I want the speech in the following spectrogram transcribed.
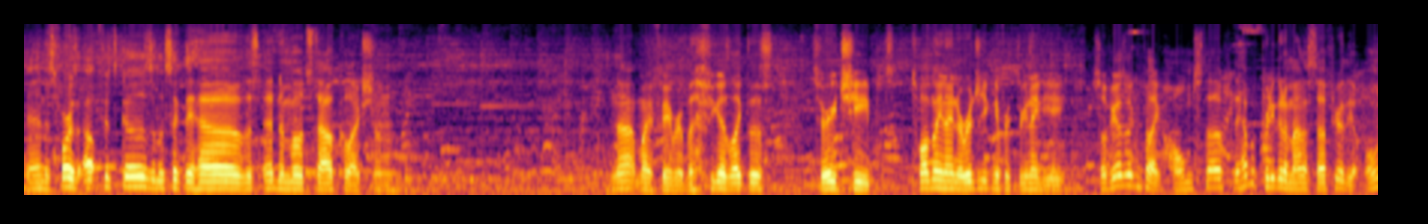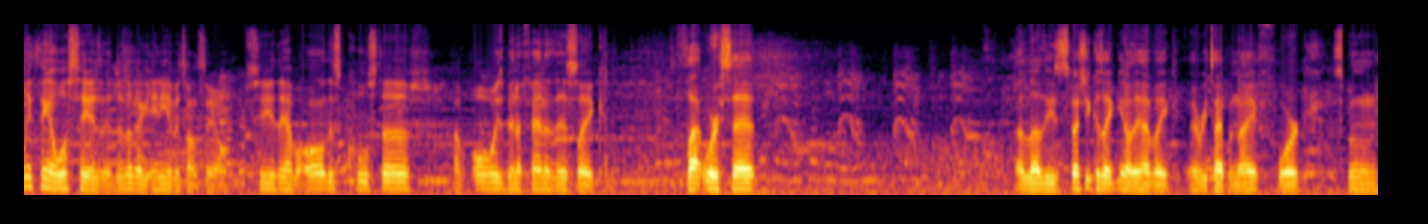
And as far as outfits goes, it looks like they have this Edna Mode style collection. Not my favorite, but if you guys like this, it's very cheap. It's $12.99 originally, you can get for $3.98. So if you guys are looking for like home stuff, they have a pretty good amount of stuff here. The only thing I will say is it doesn't look like any of it's on sale. See, they have all this cool stuff. I've always been a fan of this like flatware set. I love these, especially because like, you know, they have like every type of knife, fork, spoon,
